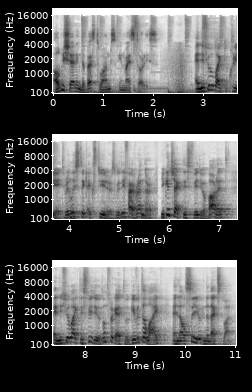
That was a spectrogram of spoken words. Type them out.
I'll be sharing the best ones in my stories. And if you would like to create realistic exteriors with D5 Render, you can check this video about it. And if you like this video, don't forget to give it a like and I'll see you in the next one.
